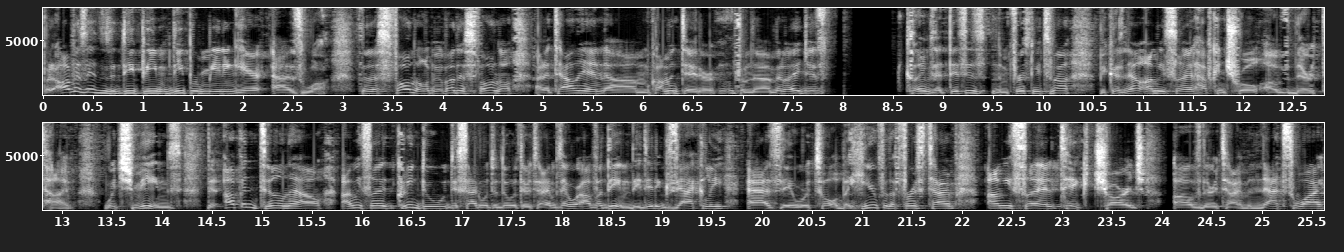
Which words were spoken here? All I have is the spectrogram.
But obviously there's a deep, deeper meaning here as well. So the Sforno, Rabbi Ovadia Sforno, an Italian um, commentator from the Middle Ages, claims that this is the first mitzvah because now Am Yisrael have control of their time, which means that up until now, Am Yisrael couldn't do decide what to do with their times. They were avadim. They did exactly as they were told. But here, for the first time, Am Yisrael take charge of their time, and that's why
